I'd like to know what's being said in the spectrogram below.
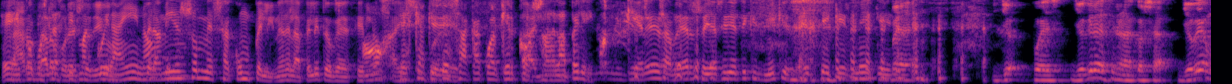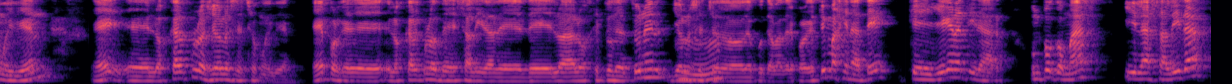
eh, cómo está Steve McQueen ahí, ¿no? Pero a mí eso me sacó un pelín ¿eh? de la peli, tengo que decirlo. Oh, es que a ti te saca cualquier cosa de la peli. ¿Quieres? A ver, soy así de tiquismiquis. yo, pues yo quiero decir una cosa. Yo veo muy bien ¿eh? Eh, los cálculos yo los he hecho muy bien, ¿eh? porque los cálculos de salida de, la longitud del túnel yo los he hecho de, puta madre. Porque tú imagínate que lleguen a tirar un poco más y la salida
